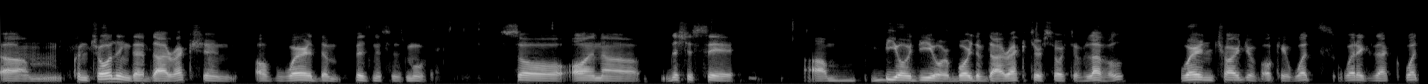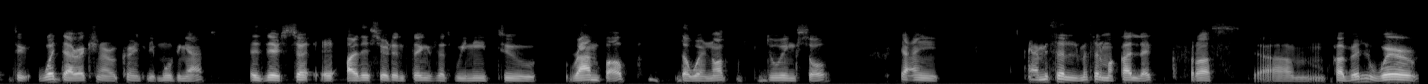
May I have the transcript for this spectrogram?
um, controlling the direction of where the business is moving. So on a let's just say um, BOD or board of director sort of level, we're in charge of okay what's what exact what do what direction are we currently moving at is there eh, are there certain things that we need to ramp up that we're not doing so يعني يعني مثل مثل ما قال لك فراس um, قبل where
